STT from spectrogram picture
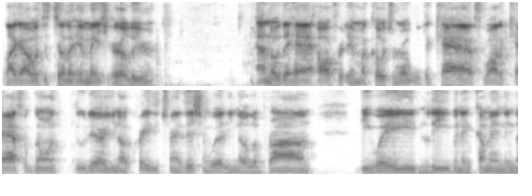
like I was just telling MH earlier, I know they had offered him a coaching role with the Cavs while the Cavs were going through their, you know, crazy transition with, you know, LeBron, D Wade leaving and coming and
